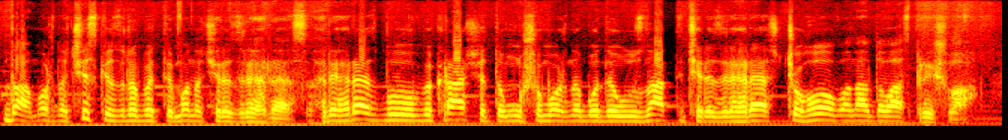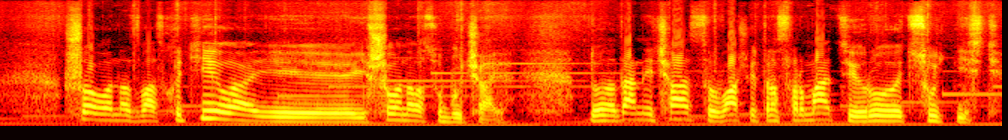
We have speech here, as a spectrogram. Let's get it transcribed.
Так, да, можна чистки зробити, можна через регрес. Регрес було б краще, тому що можна буде узнати через регрес, чого вона до вас прийшла, що вона з вас хотіла і, що вона вас обучає. Ну, на даний час вашою трансформацією рулить сутність.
